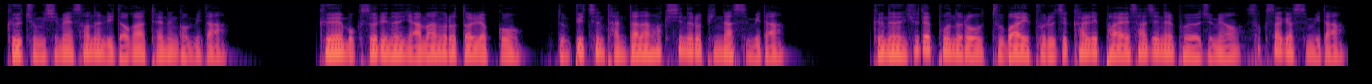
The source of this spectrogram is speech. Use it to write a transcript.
그 중심에 서는 리더가 되는 겁니다. 그의 목소리는 야망으로 떨렸고 눈빛은 단단한 확신으로 빛났습니다. 그는 휴대폰으로 두바이 부르즈 칼리파의 사진을 보여주며 속삭였습니다.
